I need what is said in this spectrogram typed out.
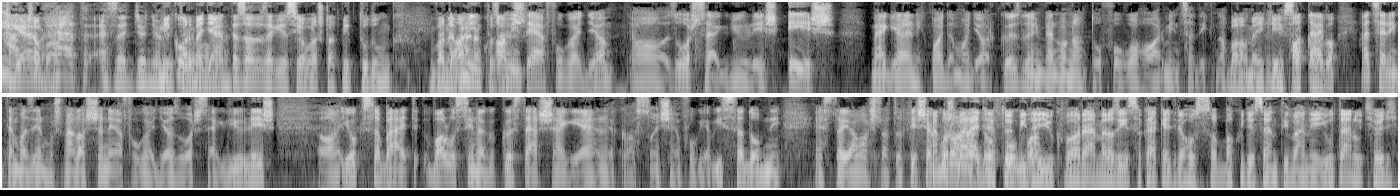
Igen, hát, Csaba, hát ez egy gyönyörű Mikor megy át ez az egész javaslat? Mit tudunk? Van-e hát amint, amint elfogadja az országgyűlés és megjelenik majd a magyar közlönyben, onnantól fogva a 30. napon Valamelyik hatályba. Hát szerintem azért most már lassan elfogadja az országgyűlés a jogszabályt. Valószínűleg a köztársasági elnök asszony sem fogja visszadobni ezt a javaslatot. És hát akkor most már egyre fogva... több idejük van rá, mert az éjszakák egyre hosszabbak, ugye Szent Iván után, úgyhogy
